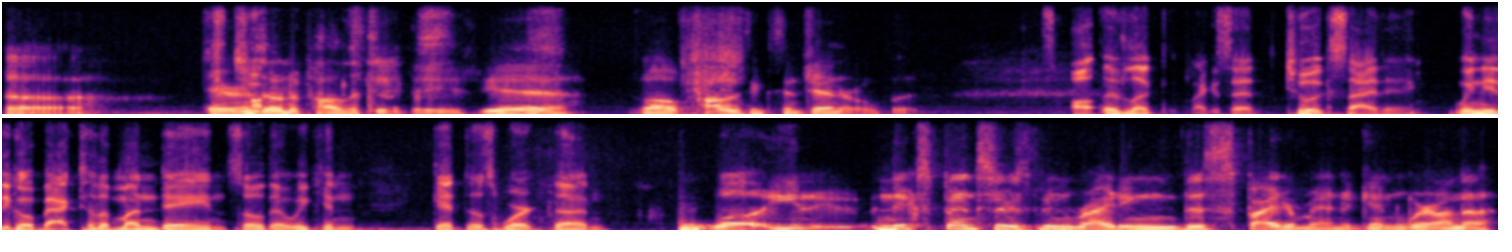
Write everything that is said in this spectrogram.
uh Arizona politics. days. Yeah. Well, politics in general, but uh, look, like I said, too exciting. We need to go back to the mundane so that we can get this work done. Well, you, Nick Spencer has been writing this Spider-Man again. We're on a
